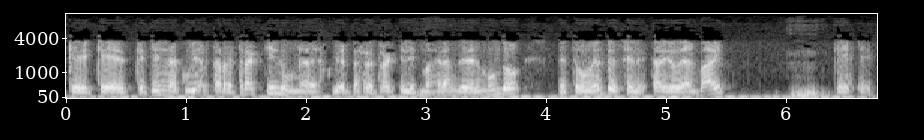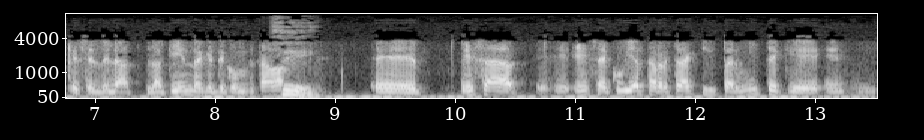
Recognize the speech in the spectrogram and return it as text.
que, que, tiene una cubierta retráctil una de las cubiertas retráctiles más grandes del mundo en este momento es el estadio de Albay que, que, es el de la, la tienda que te comentaba. Eh, esa esa cubierta retráctil permite que en,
